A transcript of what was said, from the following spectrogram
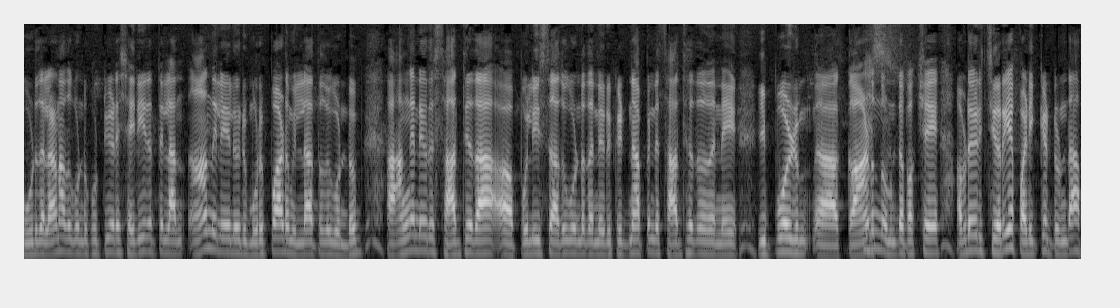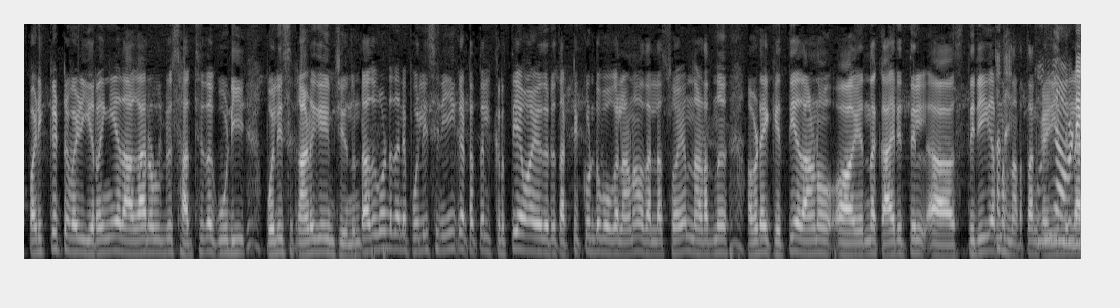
കൂടുതലാണ്. അതുകൊണ്ട് കുട്ടിയുടെ ശരീരത്തിൽ ആ നിലയിൽ ഒരു മുറിപ്പാടും ഇല്ലാത്തത് കൊണ്ടും അങ്ങനെ ഒരു സാധ്യത പോലീസ് അതുകൊണ്ട് തന്നെ ഒരു കിഡ്നാപ്പിന്റെ സാധ്യത തന്നെ ഇപ്പോഴും കാണുന്നുണ്ട്. പക്ഷേ അവിടെ ഒരു ചെറിയ പടിക്കെട്ടുണ്ട്. ആ പടിക്കെട്ട് വഴി ഇറങ്ങിയതാകാനുള്ള ഒരു സാധ്യത കൂടി പോലീസ് കാണുകയും ചെയ്യുന്നുണ്ട്. അതുകൊണ്ട് തന്നെ പോലീസിന് ഈ ഘട്ടത്തിൽ കൃത്യമായ ഒരു തട്ടിക്കൊണ്ടുപോകലാണോ അതല്ല സ്വയം നടന്ന് അവിടേക്ക് എത്തിയതാണോ എന്ന കാര്യത്തിൽ സ്ഥിരീകരണം നടത്താൻ കഴിയുന്നില്ല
